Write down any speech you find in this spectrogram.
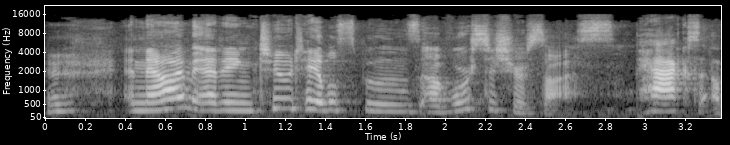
And now I'm adding two tablespoons of Worcestershire sauce. Packs a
